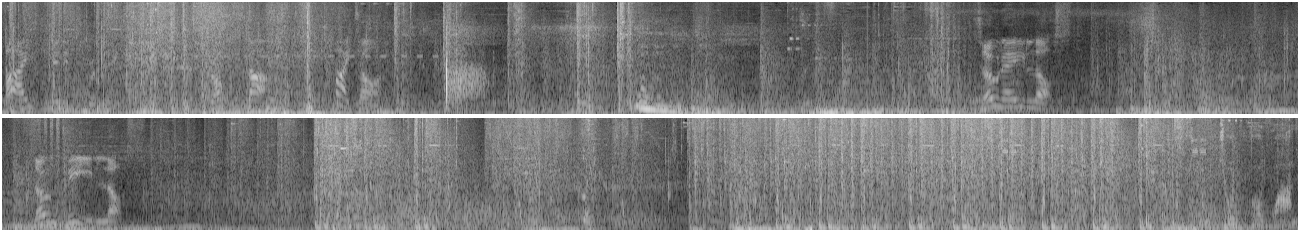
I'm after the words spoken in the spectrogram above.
Five minutes remain. A strong start. Fight on. Zone A lost. Zone B lost. Two for one.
